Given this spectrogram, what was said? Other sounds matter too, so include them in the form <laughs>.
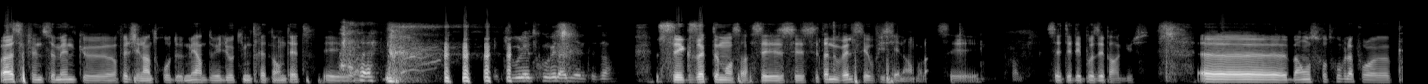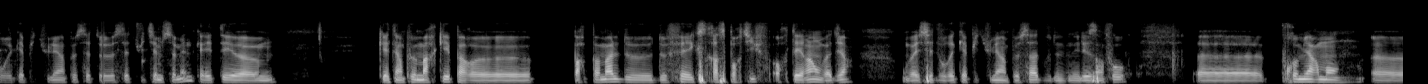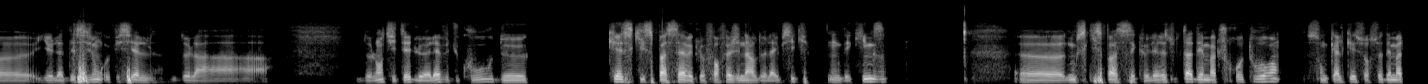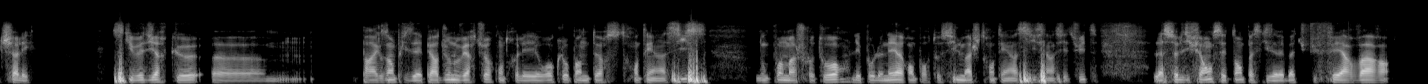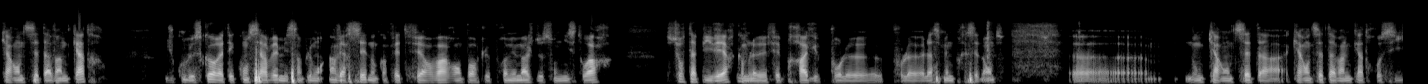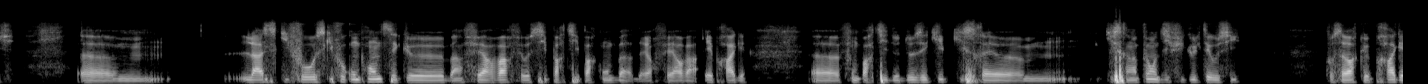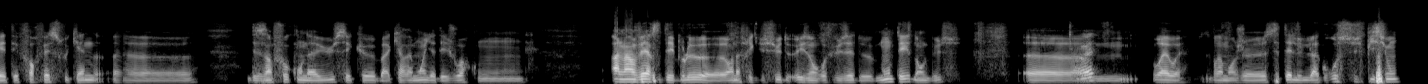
Ouais, ça fait une semaine que en fait, j'ai l'intro de merde de Helio qui me traite en tête. <laughs> Et tu voulais trouver la mienne, c'est ça? C'est exactement ça. C'est ta nouvelle, c'est officiel. Hein, voilà. C'était déposé par Gus. Euh, bah, on se retrouve là pour, pour récapituler un peu cette, cette huitième semaine qui a été, euh, qui a été un peu marquée par, euh, par pas mal de, de faits extrasportifs hors terrain, on va dire. On va essayer de vous récapituler un peu ça, de vous donner les infos. Euh, premièrement, euh, il y a eu la décision officielle de l'entité de l'ELF du coup de qu'est-ce qui se passait avec le forfait général de Leipzig, donc des Kings. Euh, donc ce qui se passe, c'est que les résultats des matchs retour sont calqués sur ceux des matchs allés. Ce qui veut dire que, par exemple, ils avaient perdu une ouverture contre les Euroclo Panthers 31 à 6. Donc pour le match retour, les Polonais remportent aussi le match 31 à 6 et ainsi de suite. La seule différence étant parce qu'ils avaient battu Fervar 47 à 24. Du coup, le score était conservé mais simplement inversé. Donc en fait, Fervar remporte le premier match de son histoire sur tapis vert, comme l'avait fait Prague pour, la semaine précédente. Euh, donc 47 à, 47 à 24 aussi. Euh, là, ce qu'il faut, comprendre, c'est que ben, fait aussi partie, par contre, bah, d'ailleurs Fervar et Prague font partie de deux équipes qui seraient, euh, qui seraient un peu en difficulté aussi. Il faut savoir que Prague a été forfait ce week-end. Euh, des infos qu'on a eues, c'est que bah, carrément, il y a des joueurs qui ont, à l'inverse des Bleus en Afrique du Sud, eux, ils ont refusé de monter dans le bus. Ouais, ouais, ouais, vraiment, c'était la grosse suspicion.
